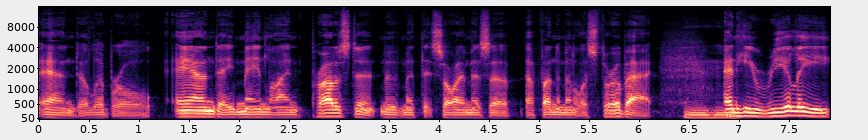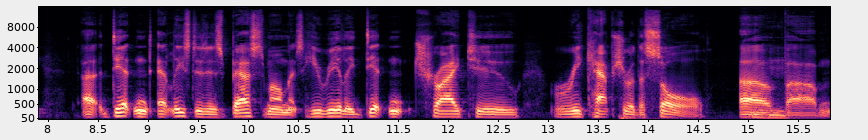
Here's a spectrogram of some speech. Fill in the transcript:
and a liberal, and a mainline Protestant movement that saw him as a, a fundamentalist throwback. Mm-hmm. And he really uh, didn't, at least at his best moments, he really didn't try to recapture the soul of mm um,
